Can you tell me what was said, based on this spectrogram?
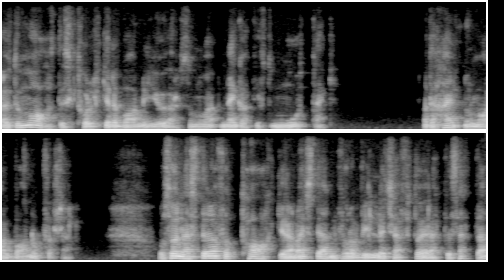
automatisk tolke det barnet gjør som noe negativt mot deg. At det er helt normal barneoppførsel. Og så neste er å få tak i den istedenfor å ville kjefte og irettesette,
